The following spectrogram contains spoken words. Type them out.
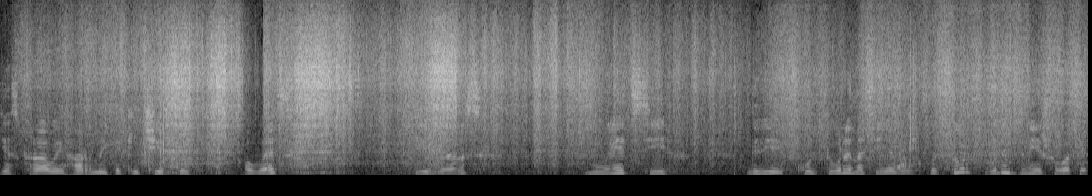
Яскравий, гарний такий чистий овець. І зараз ми ці дві культури, насіння двох культур, будемо змішувати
